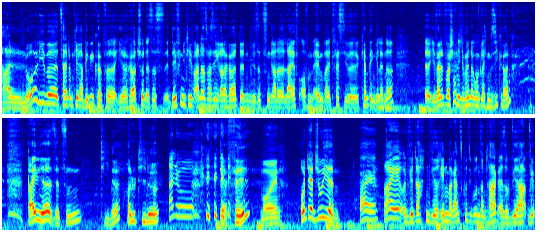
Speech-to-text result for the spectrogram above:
Hallo, liebe Zeitumkehrer Babyköpfe. Ihr hört schon, es ist definitiv anders, was ihr gerade hört, denn wir sitzen gerade live auf dem Elmwald Festival Campinggelände. Äh, ihr werdet wahrscheinlich im Hintergrund gleich Musik hören. Bei mir sitzen Tine. Hallo Tine. Hallo. Der Phil Moin. und der Julian. Hi. Hi, und wir dachten, wir reden mal ganz kurz über unseren Tag. Also wir, wir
